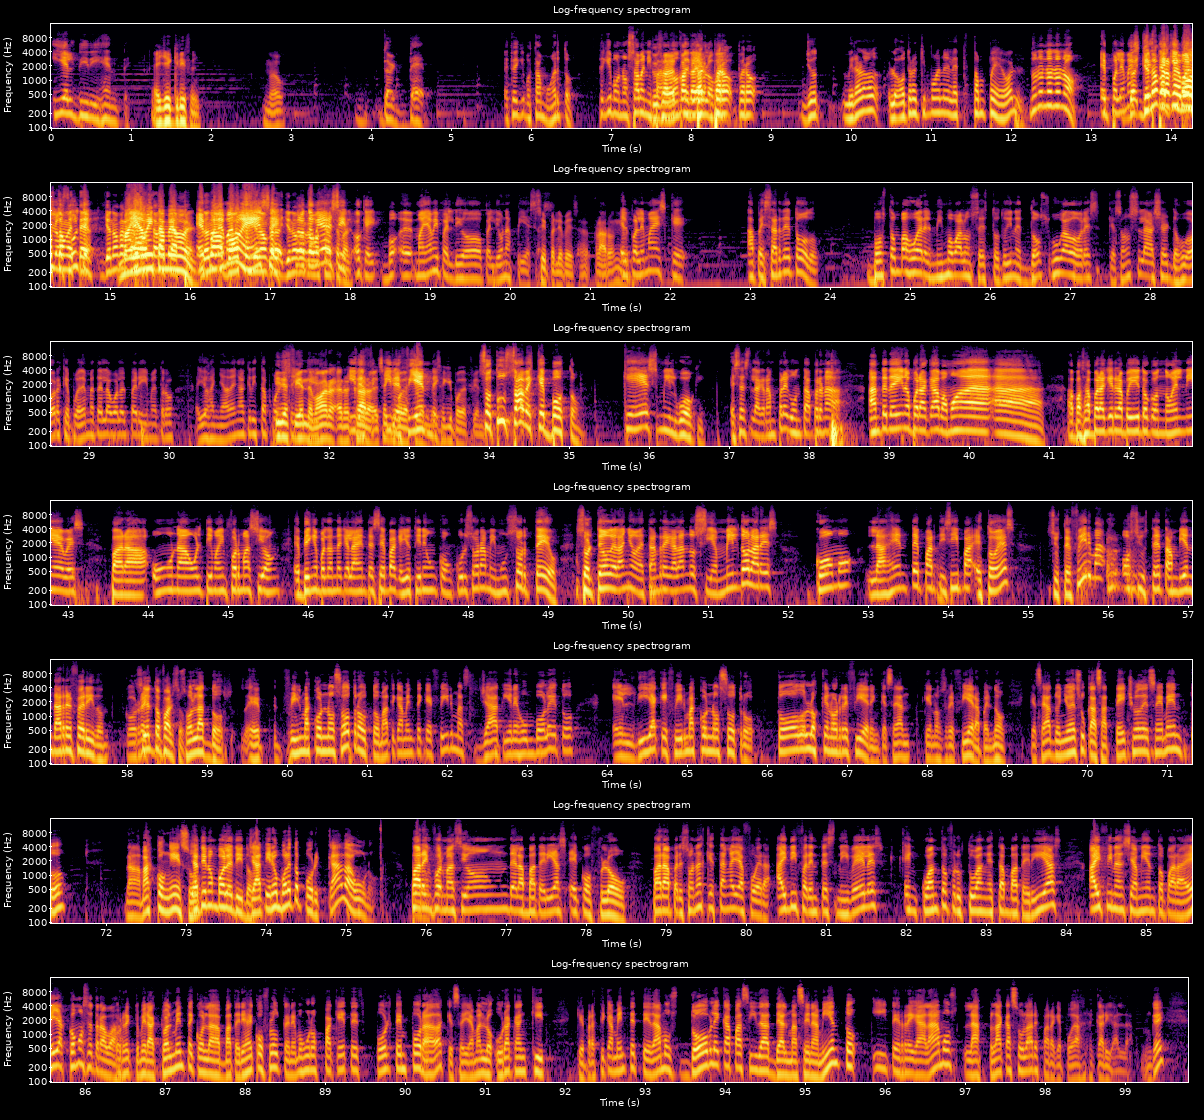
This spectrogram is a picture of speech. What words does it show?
y el dirigente. AJ Griffin. No. They're dead. Este equipo está muerto. Este equipo no sabe ni ¿Tú para dónde Pero, pero, pero, yo, mira, lo- los otros equipos en el este están peor. No, no, no, no, no. El problema Yo- es que yo no este creo que Boston los esté- últimos- yo no creo que Miami Boston está mejor. El no, no, problema no Boston, es yo no ese. creo- yo no pero te que voy a decir, ok, Bo- eh, Miami perdió, perdió unas piezas. Sí, peleó pieza, claro. El problema es que, a pesar de todo, Boston va a jugar el mismo baloncesto. Tú tienes dos jugadores que son slashers, dos jugadores que pueden meter la bola al perímetro. Ellos añaden a Kristaps Y defiende, vamos a ver, y claro, defi- ese y equipo defiende, defienden. ese equipo defiende. So, tú sabes que es Boston. ¿Qué es Milwaukee? Esa es la gran pregunta. Pero nada, antes de irnos por acá, vamos a, a- a pasar por aquí rapidito con Noel Nieves para una última información. Es bien importante que la gente sepa que ellos tienen un concurso ahora mismo, un sorteo. Sorteo del año, donde están regalando 100 mil dólares. ¿Cómo la gente participa? Esto es, si usted firma o si usted también da referido. Correcto. ¿Cierto o falso? Son las dos. Eh, firmas con nosotros, automáticamente que firmas, ya tienes un boleto. El día que firmas con nosotros, todos los que nos refieren, que sean, que nos refiera, perdón, que sea dueño de su casa, techo de cemento, nada más con eso. ya tiene un boletito. ya tiene un boleto por cada uno. Para información de las baterías EcoFlow, para personas que están allá afuera, hay diferentes niveles en cuánto fluctúan estas baterías, hay financiamiento para ellas, ¿cómo se trabaja? Correcto. Mira, actualmente con las baterías EcoFlow tenemos unos paquetes por temporada que se llaman los Huracan Kit, que prácticamente te damos doble capacidad de almacenamiento y te regalamos las placas solares para que puedas recargarlas.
